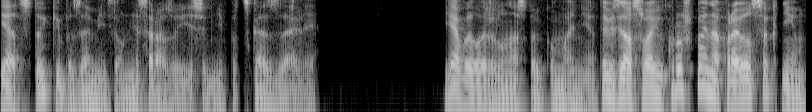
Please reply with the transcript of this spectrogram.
и от стойки бы заметил не сразу, если бы не подсказали. Я выложил на стойку монеты, взял свою кружку и направился к ним.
